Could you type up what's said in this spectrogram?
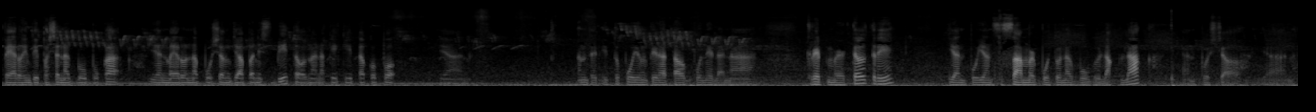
Pero hindi pa siya nagbubuka. Yan mayroon na po siyang Japanese beetle na nakikita ko po. Yan. And then ito po yung tinatawag po nila na crepe myrtle tree. Yan po yan. Sa summer po ito nagbubulaklak. Yan po siya oh. yan.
